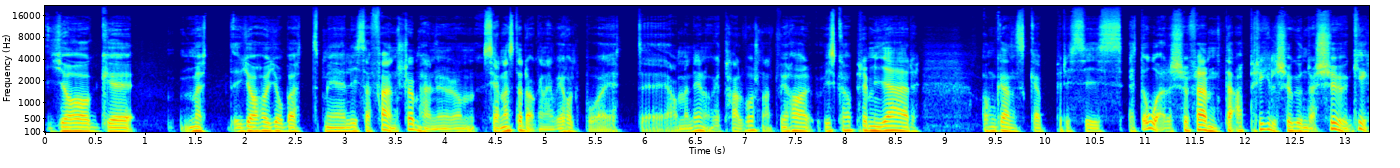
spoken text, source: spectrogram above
jag, mött, jag har jobbat med Lisa Fernström här nu de senaste dagarna. Vi har hållit på ett, eh, ja, men det är nog ett halvår snart. Vi, har, vi ska ha premiär om ganska precis ett år, 25 april 2020.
